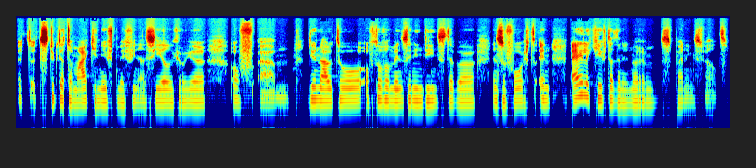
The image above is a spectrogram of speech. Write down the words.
het, het, stuk dat te maken heeft met financieel groeien, of um, die een auto, of zoveel mensen in dienst hebben, enzovoort. En eigenlijk geeft dat een enorm spanningsveld.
